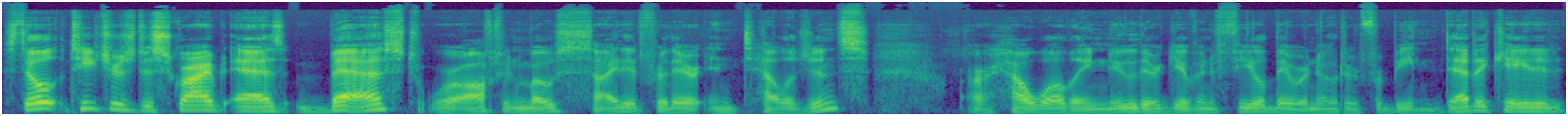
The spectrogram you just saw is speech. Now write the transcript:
Still, teachers described as best were often most cited for their intelligence or how well they knew their given field. They were noted for being dedicated.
